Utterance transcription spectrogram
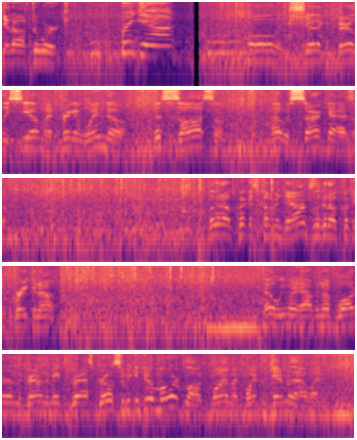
get off to work. Bring ya! Holy shit, I can barely see out my friggin' window. This is awesome. That was sarcasm. Look at how quick it's coming down, so look at how quick it's breaking up. Hell, we might have enough water on the ground to make the grass grow so we can do a mower vlog. Why am I pointing the camera that way?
